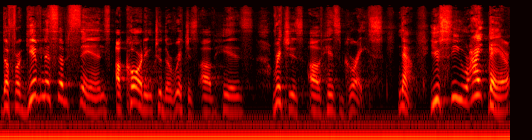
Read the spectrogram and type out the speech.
the forgiveness of sins according to the riches of his riches of his grace. Now, you see right there,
